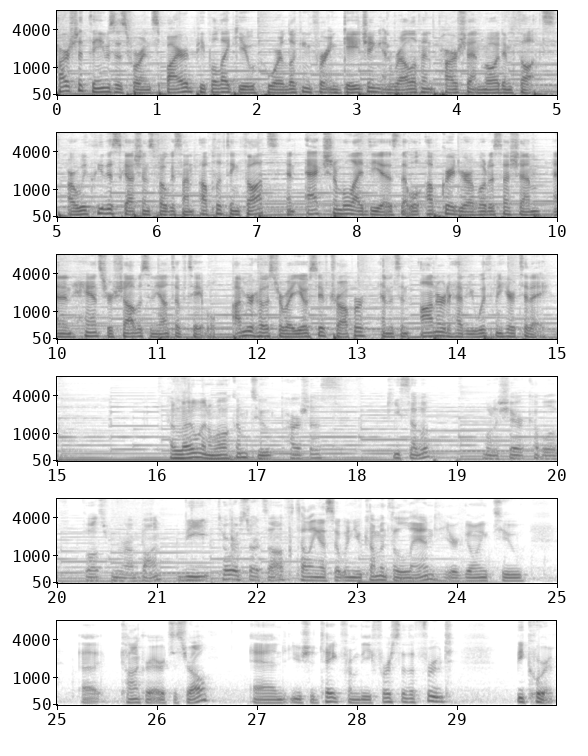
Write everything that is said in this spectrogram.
Parsha Themes is for inspired people like you who are looking for engaging and relevant Parsha and Moedim thoughts. Our weekly discussions focus on uplifting thoughts and actionable ideas that will upgrade your Avodas Hashem and enhance your Shabbos and Yontif table. I'm your host, Rabbi Yosef Tropper, and it's an honor to have you with me here today. Hello and welcome to Parshas Ki Savo. I want to share a couple of thoughts from the Ramban. The Torah starts off telling us that when you come into the land, you're going to uh, conquer Eretz Yisrael, and you should take from the first of the fruit Bikurim.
